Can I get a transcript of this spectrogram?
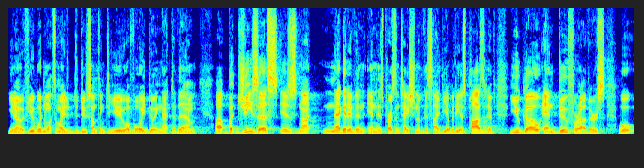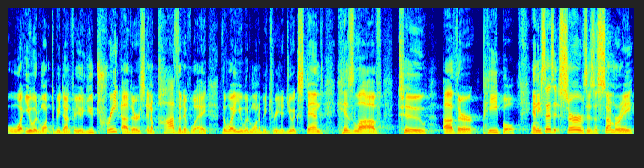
you know, if you wouldn't want somebody to do something to you, avoid doing that to them. Uh, but Jesus is not negative in, in his presentation of this idea, but he is positive. You go and do for others what you would want to be done for you. You treat others in a positive way, the way you would want to be treated. You extend his love to other people. And he says it serves as a summary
